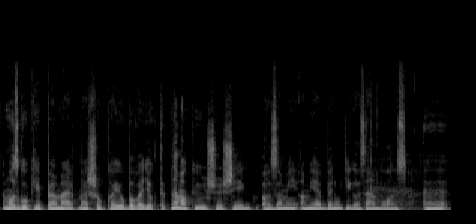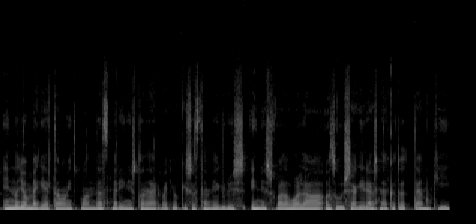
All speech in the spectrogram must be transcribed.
A mozgóképpel már, már sokkal jobban vagyok, tehát nem a külsőség az, ami, ami ebben úgy igazán vonz. Én nagyon megértem, amit mondasz, mert én is tanár vagyok, és aztán végül is én is valahol a, az újságírásnál kötöttem ki,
